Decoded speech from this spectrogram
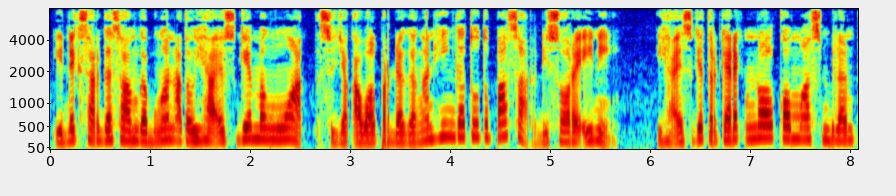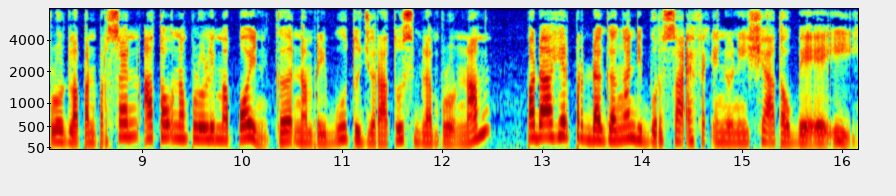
Indeks harga saham gabungan atau IHSG menguat sejak awal perdagangan hingga tutup pasar di sore ini. IHSG terkerek 0,98 persen atau 65 poin ke 6.796 pada akhir perdagangan di Bursa Efek Indonesia atau BEI.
